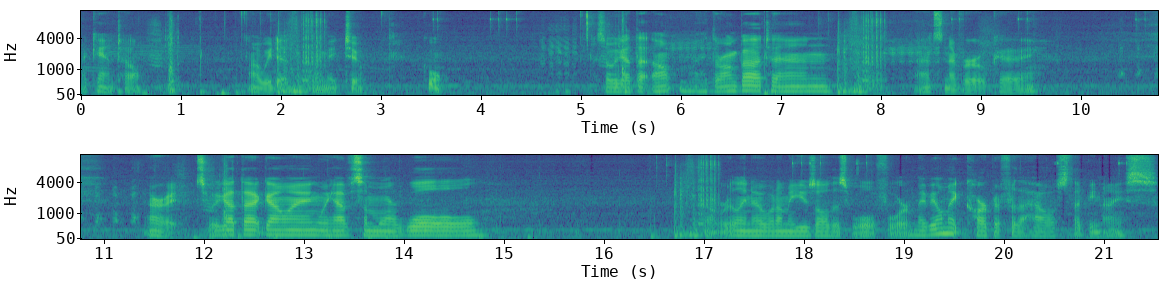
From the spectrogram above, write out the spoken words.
I can't tell. Oh, we did. We made two. Cool. So we got that. Oh, I hit the wrong button. That's never okay. Alright, so we got that going. We have some more wool. I don't really know what I'm going to use all this wool for. Maybe I'll make carpet for the house. That'd be nice.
